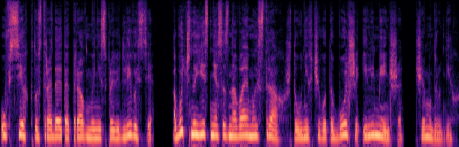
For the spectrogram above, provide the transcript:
У всех, кто страдает от травмы несправедливости, обычно есть неосознаваемый страх, что у них чего-то больше или меньше, чем у других.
